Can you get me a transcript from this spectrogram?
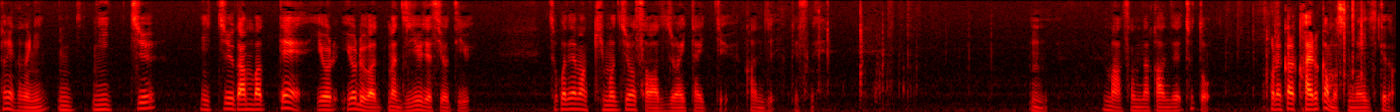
とにかく日中日中頑張って夜夜はま自由ですよっていうそこでまあ気持ちよさを味わいたいっていう感じですね。うん。まあそんな感じでちょっとこれから変えるかもしれないですけど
